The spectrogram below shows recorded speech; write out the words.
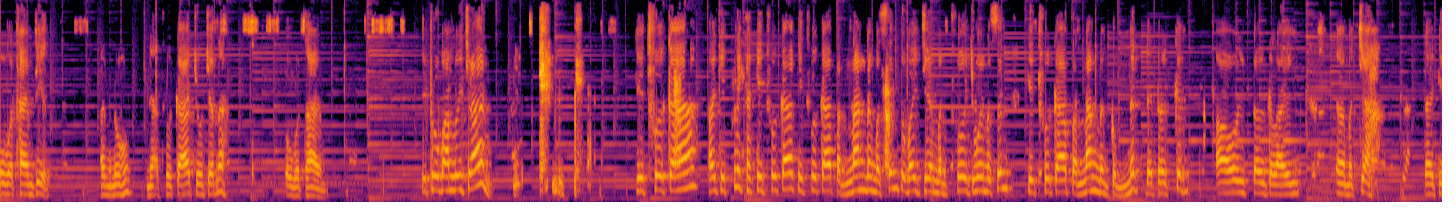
overtime ទៀតហើយមនុស្សអ្នកធ្វើការចូលចិត្តណា overtime ពីព្រោះបានលុយច្រើន គេធ្វើការហើយគេភ្លេចថាគេធ្វើការគេធ្វើការតំណែងនឹងម៉ាស៊ីនទោះបីជាមិនធ្វើជាមួយម៉ាស៊ីនគេធ្វើការតំណែងនឹងគំនិតដែលត្រូវគិតឲ្យទៅកន្លែងម្ចាស់ដែលគេ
